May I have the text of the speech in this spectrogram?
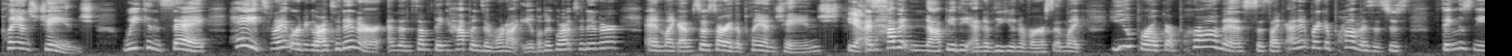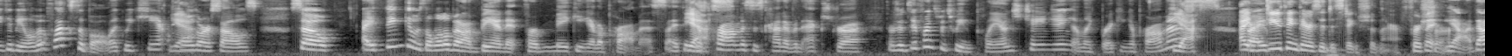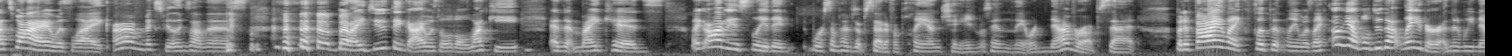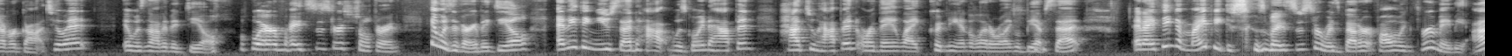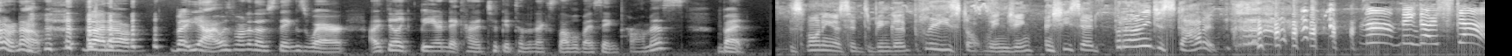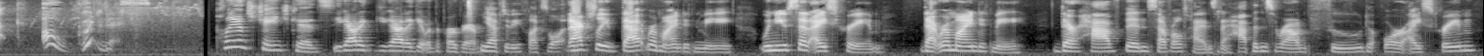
plans change. We can say, "Hey, tonight we're going to go out to dinner," and then something happens and we're not able to go out to dinner, and like I'm so sorry the plan changed. Yes. And have it not be the end of the universe and like you broke a promise. It's like I didn't break a promise. It's just things need to be a little bit flexible. Like we can't Yeah. hold ourselves. So I think it was a little bit on Bandit for making it a promise. I think Yes. a promise is kind of an extra. There's a difference between plans changing and like breaking a promise. Yes. I Right. do think there's a distinction there for But sure. yeah, that's why I was like, I have mixed feelings on this. but I do think I was a little lucky and that my kids, like, obviously they were sometimes upset if a plan changed. I'm saying they were never upset. But if I, like, flippantly was like, oh, yeah, we'll do that later, and then we never got to it, it was not a big deal. Where my sister's children, it was a very big deal. Anything you said ha- was going to happen had to happen, or they, like, couldn't handle it or, like, would be upset. And I think it might be because my sister was better at following through, maybe. I don't know. But um but yeah, it was one of those things where I feel like Bandit kind of took it to the next level by saying promise. But This morning I said to Bingo, please stop whinging. And she said, but I only just started. Mom, Bingo's stuck. Oh, goodness. plans change, kids. You gotta you gotta get with the program. You have to be flexible. And actually, that reminded me when you said ice cream, that reminded me there have been several times, and it happens around food or ice cream,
